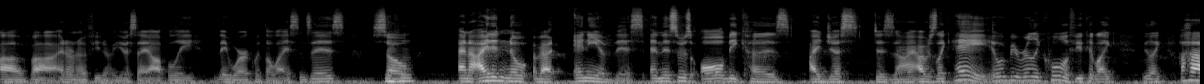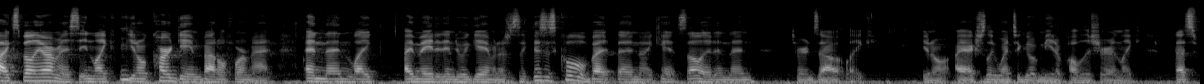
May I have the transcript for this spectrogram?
of uh, I don't know if you know USAopoly. They work with the licenses, so. Mhm. And I didn't know about any of this, and this was all because I just designed. I was like, "Hey, it would be really cool if you could like be like, haha, Expelliarmus in like you know card game battle format." And then like I made it into a game, and I was just like, "This is cool," but then I can't sell it, and then turns out like, you know, I actually went to go meet a publisher, and like that's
